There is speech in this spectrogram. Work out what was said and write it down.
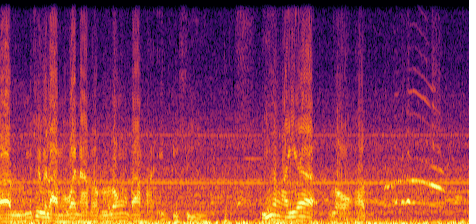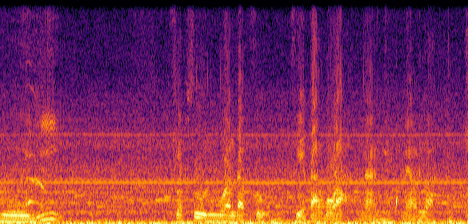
อ่าไม่ใช่เวลามาว่ายน้ำครับเราต้องตามหา NPC เฮ้ยอะไรอะลองครับเฮ้ยแคปซูลวัวระดับสูงเสียตังค์ปะวนั่นไงไม่เอาดีกว่าเค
